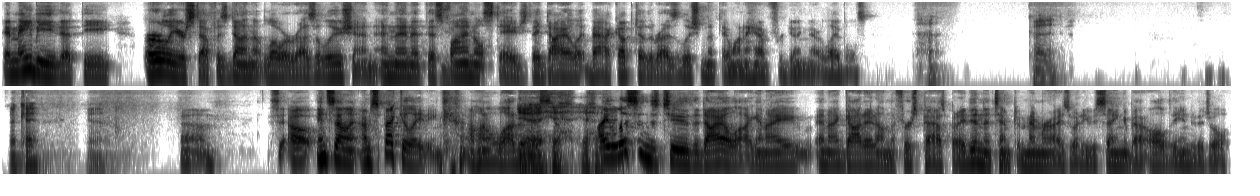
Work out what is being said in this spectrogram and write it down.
it may be that the earlier stuff is done at lower resolution and then at this mm-hmm. final stage they dial it back up to the resolution that they want to have for doing their labels. Got it. Okay. Yeah. Um, so, oh, incidentally, I'm speculating on a lot of yeah, this. Yeah, yeah. I listened to the dialogue and I and I got it on the first pass, but I didn't attempt to memorize what he was saying about all the individual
